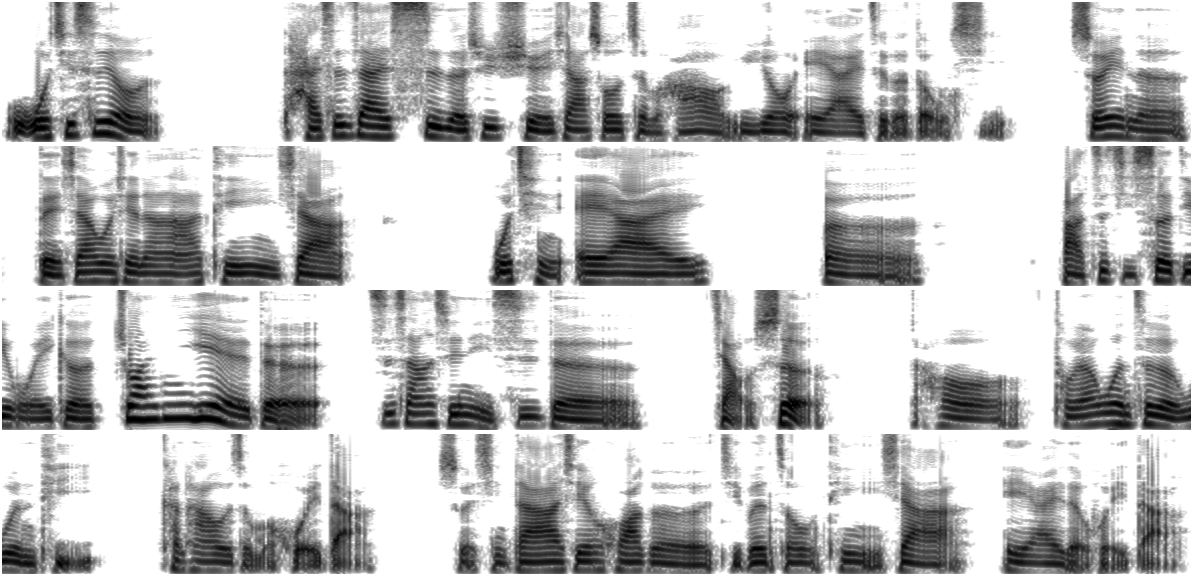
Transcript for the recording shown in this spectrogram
我其实有还是在试着去学一下，说怎么好好运用 AI 这个东西。所以呢，等一下会先让大家听一下，我请 AI 呃把自己设定为一个专业的智商心理师的角色，然后同样问这个问题，看他会怎么回答。所以请大家先花个几分钟听一下 AI 的回答。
